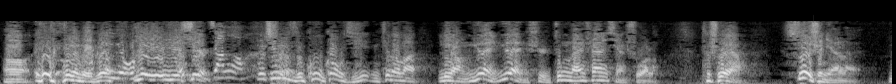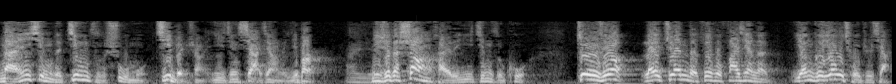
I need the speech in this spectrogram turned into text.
啊，那 个伟哥哎呦跃跃欲试，好紧张哦不是精子库告急，你知道吗？两院院士钟南山先说了，他说呀，四十年来男性的精子数目基本上已经下降了一半。哎呀你知道上海的一精子库，就是说来捐的，最后发现呢，严格要求之下，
